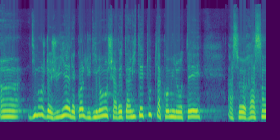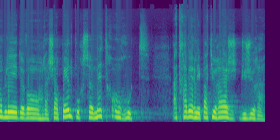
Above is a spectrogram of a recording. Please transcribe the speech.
un dimanche de juillet, l'école du dimanche avait invité toute la communauté à se rassembler devant la chapelle pour se mettre en route à travers les pâturages du Jura,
